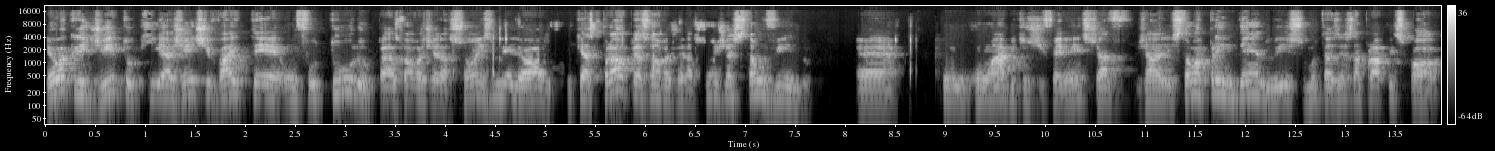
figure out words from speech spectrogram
eu acredito que a gente vai ter um futuro para as novas gerações melhores, porque as próprias novas gerações já estão vindo é, com, com hábitos diferentes já, já estão aprendendo isso, muitas vezes na própria escola.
